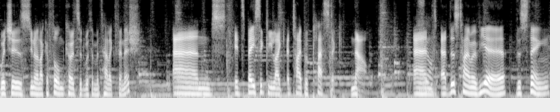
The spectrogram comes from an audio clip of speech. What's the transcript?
which is, you know, like a film coated with a metallic finish, and it's basically like a type of plastic now. And Sure. at this time of year, this thing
